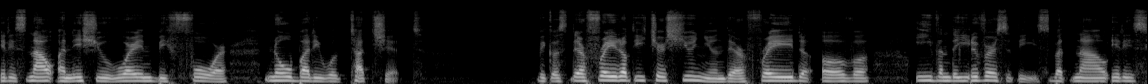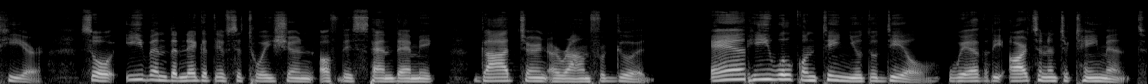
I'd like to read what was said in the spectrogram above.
it is now an issue wherein before nobody will touch it because they're afraid of teachers' union, they're afraid of uh, even the universities, but now it is here. So even the negative situation of this pandemic, God turned around for good. And He will continue to deal with the arts and entertainment.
